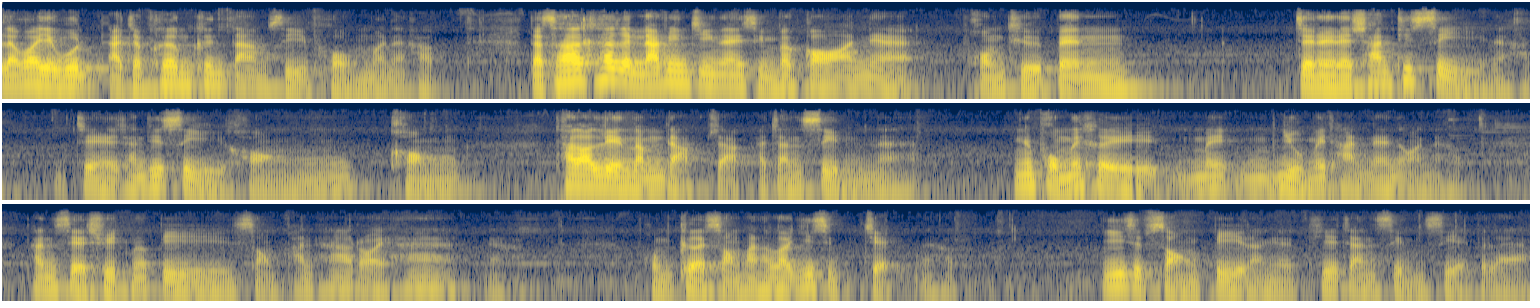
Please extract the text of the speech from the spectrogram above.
และวัยวุฒิอาจจะเพิ่มขึ้นตามสีผมนะครับ แต่ถ้าถ้าเกิดนับจริง ๆ ในสิงคโปร์เนี่ย ผมถือเป็นเจเนอเรชันที่4นะครับเจเนอเรชันที่4ของของถ้าเราเรียงลำดับจากอาจารย์ศิลป์นะฮะงั้นผมไม่เคยไม่อยู่ไม่ทันแน่นอนนะครับ ท่านเสียชีวิตเมื่อปี 2505 นะครับ ผมเกิด 2527 นะครับ 22 ปีหลังจากที่อาจารย์ศิลป์เสียไปแล้ว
